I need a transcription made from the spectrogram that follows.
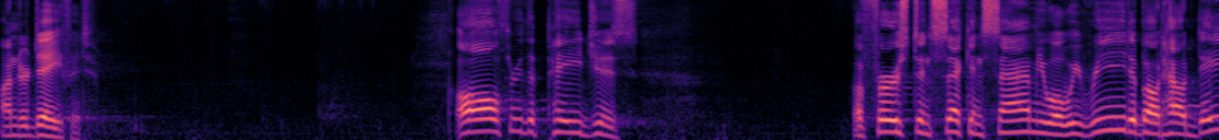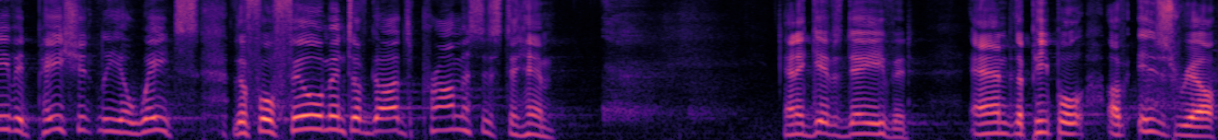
under David. All through the pages of 1st and 2nd Samuel, we read about how David patiently awaits the fulfillment of God's promises to him. And it gives David and the people of Israel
